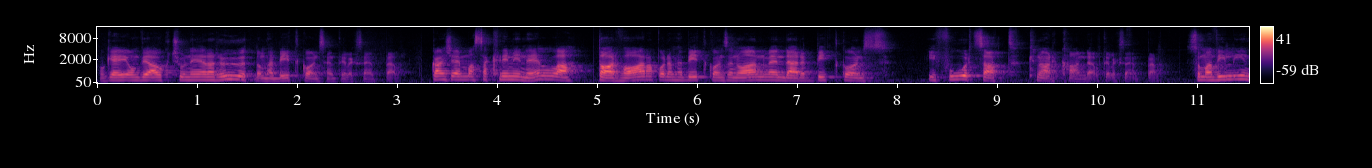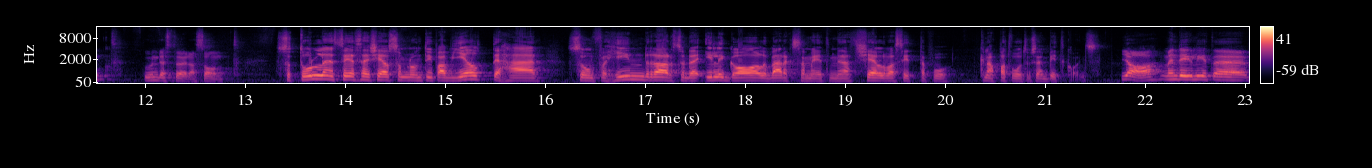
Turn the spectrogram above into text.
okej, okay, om vi auktionerar ut de här bitcoinsen till exempel, kanske en massa kriminella tar vara på de här bitcoinsen och använder bitcoins i fortsatt knarkhandel till exempel. Så man vill inte understödja sånt. Så tullen ser sig själv som någon typ av hjälte här som förhindrar sån där illegal verksamhet med att själva sitta på knappt 2000 bitcoins. Ja, men det är ju lite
